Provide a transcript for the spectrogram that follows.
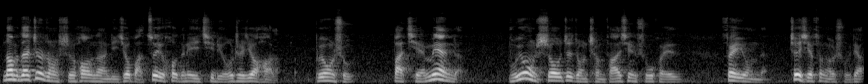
那么在这种时候呢，你就把最后的那一期留着就好了，不用赎，把前面的。不用收这种惩罚性赎回费用的这些份额赎掉，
